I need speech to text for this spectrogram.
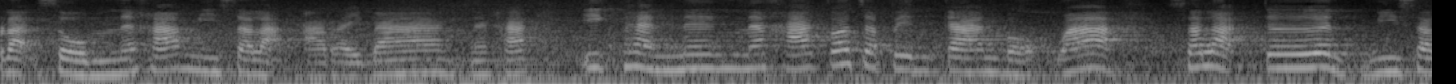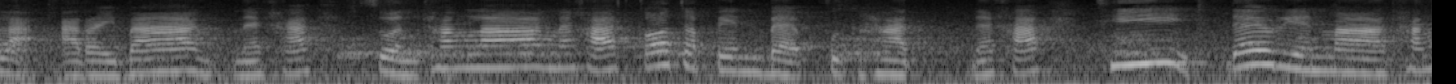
ประสมนะคะมีสระอะไรบ้างนะคะ อีกแผ่นหนึ่งนะคะก็จะเป็นการบอกว่าสระเกินมีสระอะไรบ้างนะคะ ส่วนข้างล่างนะคะก็จะเป็นแบบฝึกหัดนะคะ ที่ได้เรียนมาทั้ง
